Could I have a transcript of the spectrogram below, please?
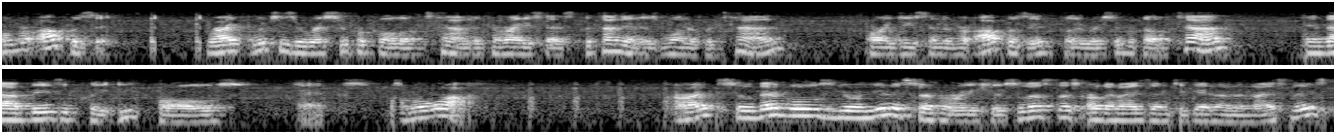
over opposite, right? Which is a reciprocal of tan. We can write it as cotangent is 1 over tan, or adjacent over opposite for the reciprocal of tan, and that basically equals x over y. Alright, so there goes your unit circle ratios. So let's let's organize them together on a nice list.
